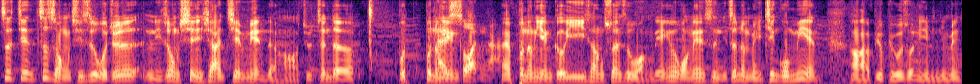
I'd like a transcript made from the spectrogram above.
这件这种，其实我觉得你这种线下见面的哈，就真的。不不能严哎，不能严格意义上算是网恋，因为网恋是你真的没见过面啊。就比如说你你们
